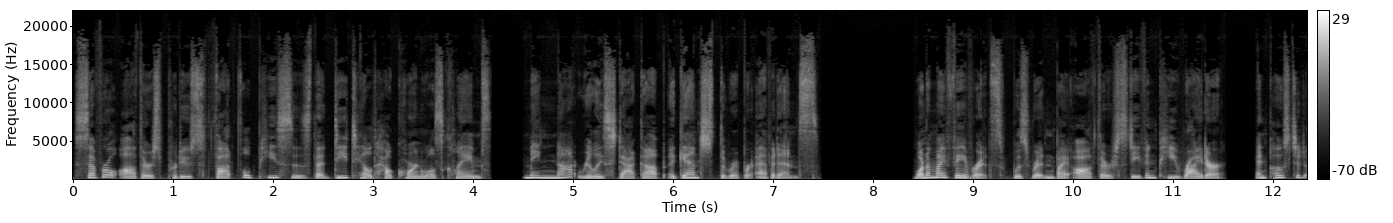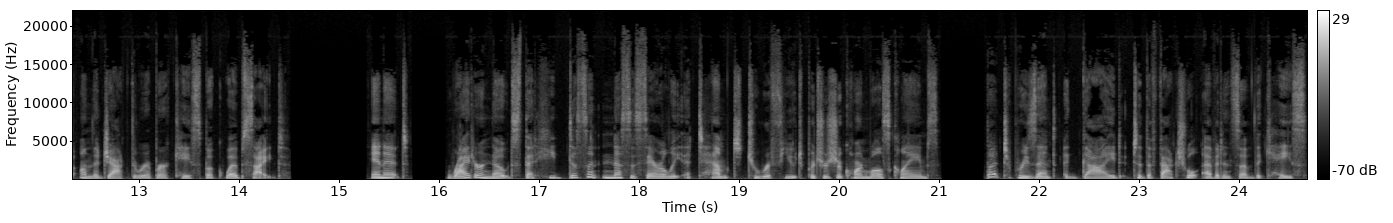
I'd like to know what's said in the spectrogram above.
several authors produced thoughtful pieces that detailed how Cornwell's claims may not really stack up against the Ripper evidence. One of my favorites was written by author Stephen P. Ryder and posted on the Jack the Ripper casebook website. In it, Ryder notes that he doesn't necessarily attempt to refute Patricia Cornwell's claims, but to present a guide to the factual evidence of the case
